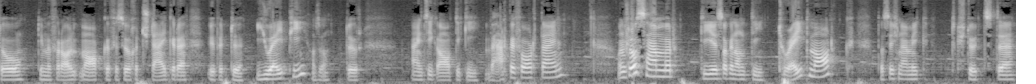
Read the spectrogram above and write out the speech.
Hier die wir vor allem die Marken versuchen zu steigern über den UAP, also der einzigartige Werbevorteil. Und am Schluss haben wir die sogenannte Trademark. Das ist nämlich das gestützte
